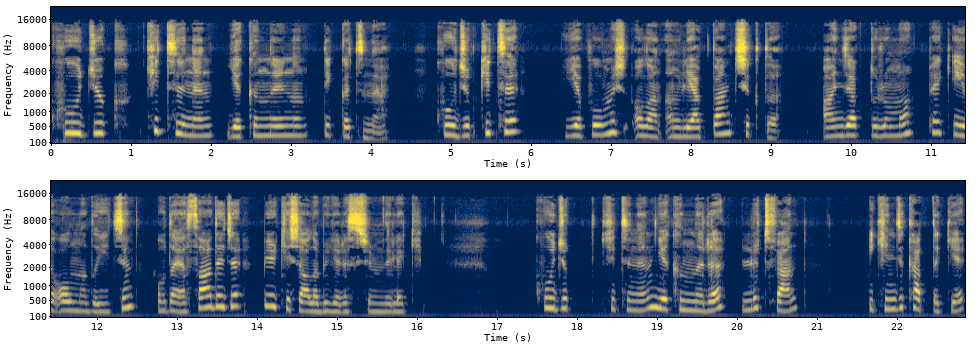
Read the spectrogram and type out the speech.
Kucuk Kitty'nin yakınlarının dikkatine. Kucuk Kitty yapılmış olan ameliyattan çıktı. Ancak durumu pek iyi olmadığı için odaya sadece bir kişi alabiliriz şimdilik. Kucuk Kitty'nin yakınları lütfen ikinci kattaki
